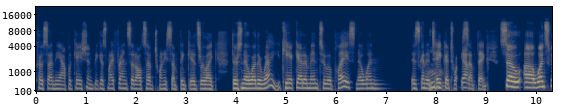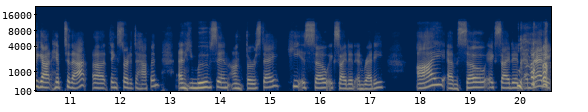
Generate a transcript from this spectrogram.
co sign the application because my friends that also have 20 something kids are like, there's no other way. You can't get them into a place. No one is going to take a 20 yeah. something. So uh, once we got hip to that, uh, things started to happen. And he moves in on Thursday. He is so excited and ready. I am so excited and ready.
